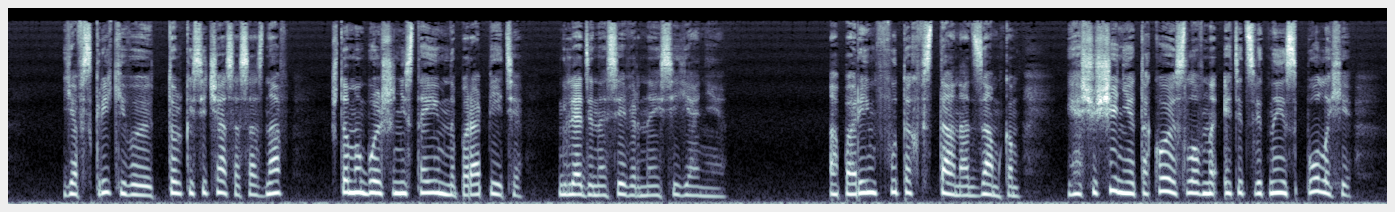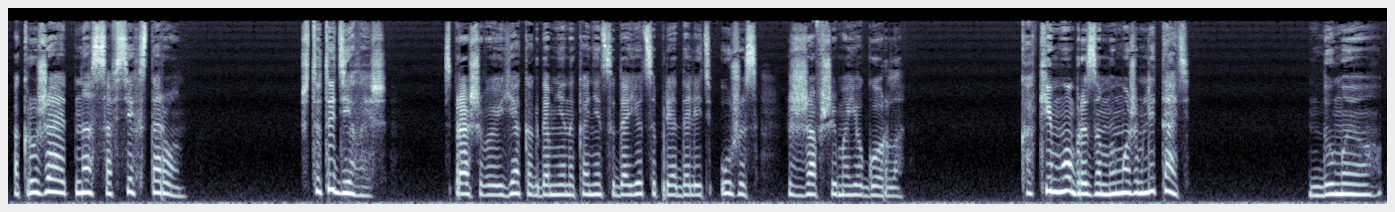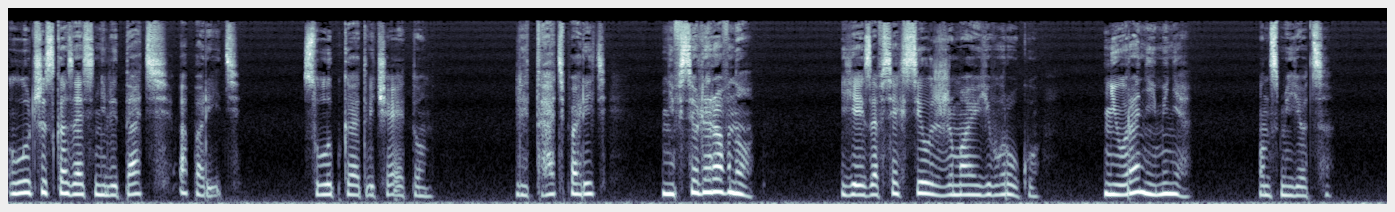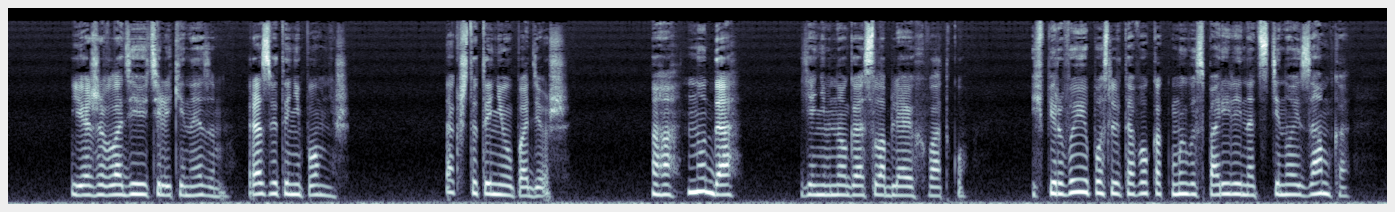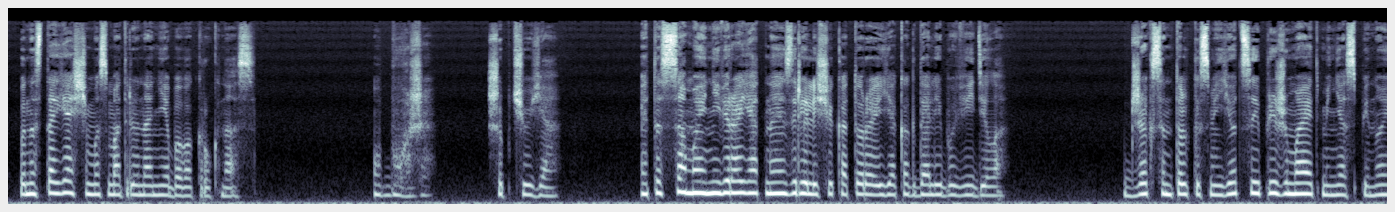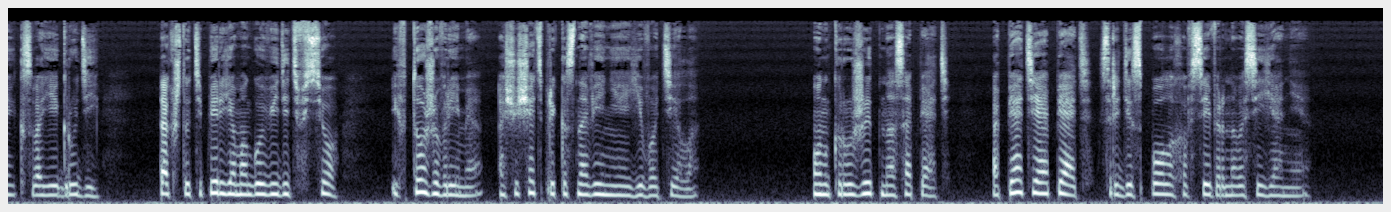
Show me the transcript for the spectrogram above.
Я вскрикиваю, только сейчас осознав, что мы больше не стоим на парапете, глядя на северное сияние. А парим в футах в ста над замком, и ощущение такое, словно эти цветные сполохи окружают нас со всех сторон — «Что ты делаешь?» — Спрашиваю я, когда мне наконец удается преодолеть ужас, сжавший моё горло. «Каким образом мы можем летать?» «Думаю, лучше сказать не летать, а парить», — с улыбкой отвечает он. «Летать, парить? Не все ли равно?» Я изо всех сил сжимаю его руку. «Не урони меня!» Он смеется. «Я же владею телекинезом, разве ты не помнишь? Так что ты не упадешь. «А, ну да». Я немного ослабляю хватку. И впервые после того, как мы воспарили над стеной замка, по-настоящему смотрю на небо вокруг нас. «О боже!» — шепчу я. «Это самое невероятное зрелище, которое я когда-либо видела». Джексон только смеется и прижимает меня спиной к своей груди, так что теперь я могу видеть все и в то же время ощущать прикосновение его тела. Он кружит нас опять, опять и опять среди сполохов северного сияния.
